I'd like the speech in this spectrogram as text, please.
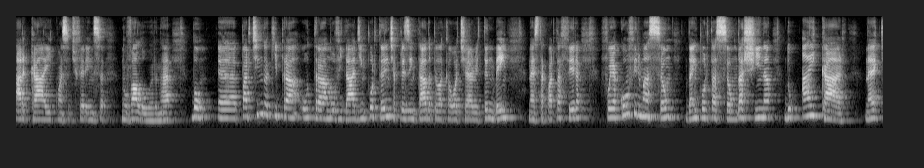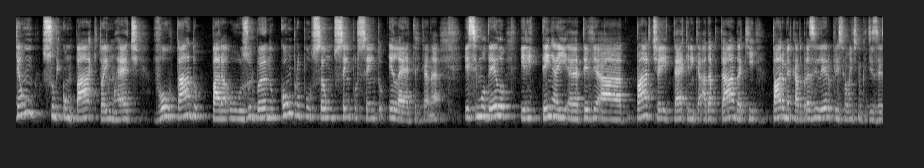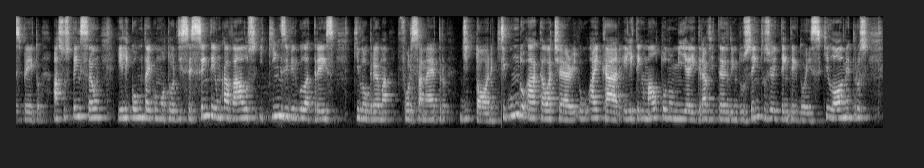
arcar aí com essa diferença no valor, né? Bom, é, partindo aqui para outra novidade importante apresentada pela Kawacherry também nesta quarta-feira, foi a confirmação da importação da China do iCar, né, que é um subcompacto, aí um hatch voltado para o uso urbano com propulsão 100% elétrica, né? Esse modelo ele tem aí é, teve a parte aí técnica adaptada aqui para o mercado brasileiro, principalmente no que diz respeito à suspensão. Ele conta aí com um motor de 61 cavalos e 15,3 kg força-metro de torque. Segundo a Kawachery, o iCar ele tem uma autonomia aí gravitando em 282 km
